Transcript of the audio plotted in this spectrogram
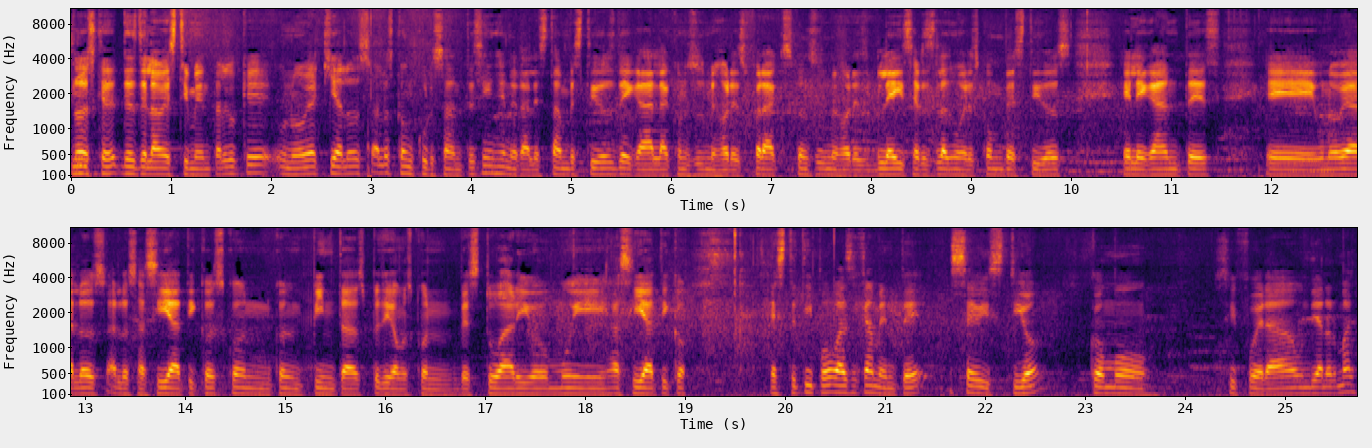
No, es que desde la vestimenta, algo que uno ve aquí a los, a los concursantes y en general están vestidos de gala, con sus mejores fracs, con sus mejores blazers, las mujeres con vestidos elegantes. Eh, uno ve a los, a los asiáticos con, con pintas, pues digamos, con vestuario muy asiático. Este tipo básicamente se vistió como si fuera un día normal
